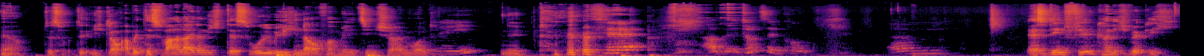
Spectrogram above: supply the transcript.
Ja, das, ich glaube, aber das war leider nicht das, worüber ich in der Aufwachmedizin schreiben wollte. Nee. Nee. aber trotzdem cool. Ähm. Also den Film kann ich wirklich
